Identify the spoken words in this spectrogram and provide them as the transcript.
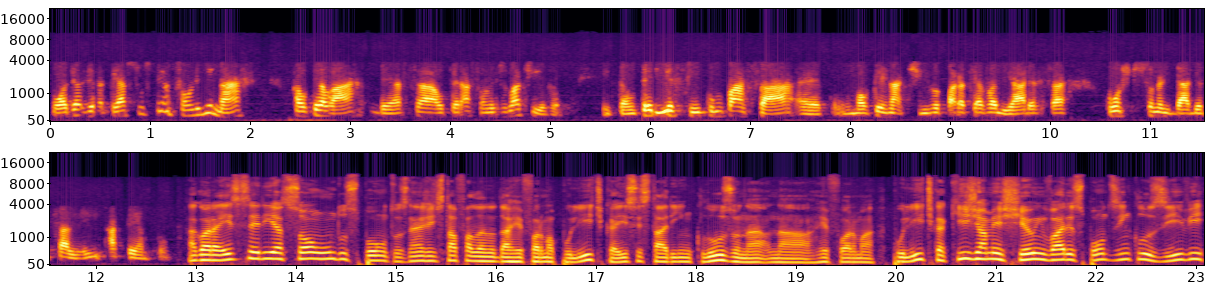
pode haver até a suspensão liminar cautelar dessa alteração legislativa. Então, teria sim como passar é, uma alternativa para se avaliar essa constitucionalidade dessa lei a tempo. Agora, esse seria só um dos pontos, né? A gente está falando da reforma política, isso estaria incluso na, na reforma política, que já mexeu em vários pontos, inclusive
